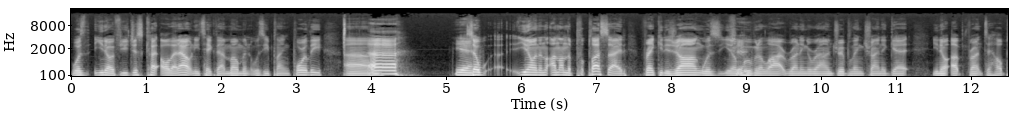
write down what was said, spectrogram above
was you know if you just cut all that out and you take that moment, was he playing poorly? Um, uh, yeah. so uh, you know, and then on, on the pl- plus side, Frenkie De Jong was you know Sure. moving a lot, running around, dribbling, trying to get you know up front to help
